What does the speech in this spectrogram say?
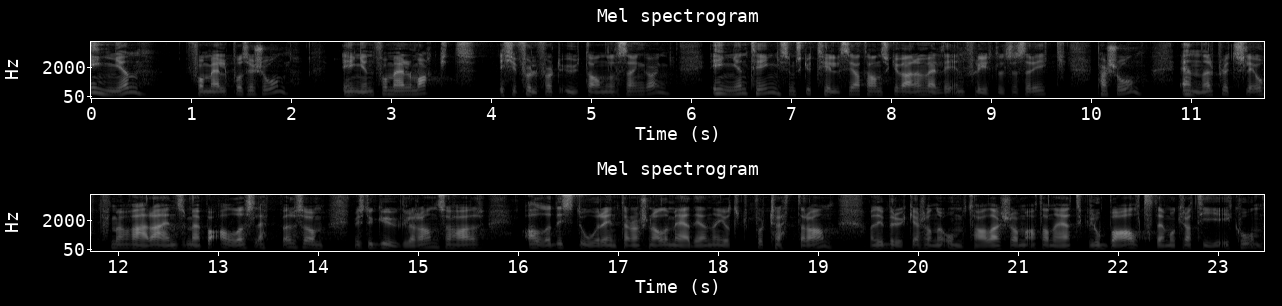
ingen formell posisjon, ingen formell makt, ikke fullført utdannelse engang. Ingenting som skulle tilsi at han skulle være en veldig innflytelsesrik person, ender plutselig opp med å være en som er på alles lepper. som Hvis du googler han, så har alle de store internasjonale mediene gjort portretter av han. Og De bruker sånne omtaler som at han er et globalt demokratiikon.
